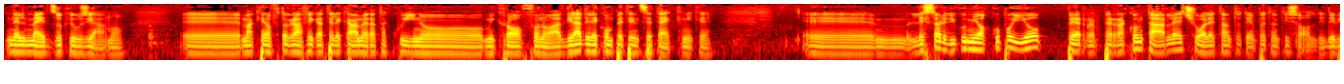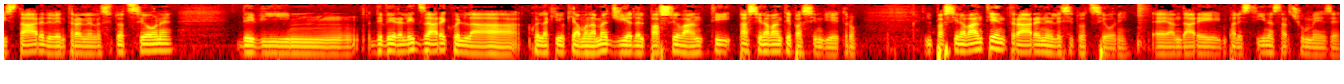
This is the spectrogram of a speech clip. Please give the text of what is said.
nel mezzo che usiamo. Eh, macchina fotografica, telecamera, taccuino, microfono, al di là delle competenze tecniche. Eh, le storie di cui mi occupo io per, per, raccontarle ci vuole tanto tempo e tanti soldi. Devi stare, devi entrare nella situazione, devi, mh, devi realizzare quella, quella, che io chiamo la magia del passo avanti, passi in avanti e passi indietro. Il passo in avanti è entrare nelle situazioni, è andare in Palestina, starci un mese.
